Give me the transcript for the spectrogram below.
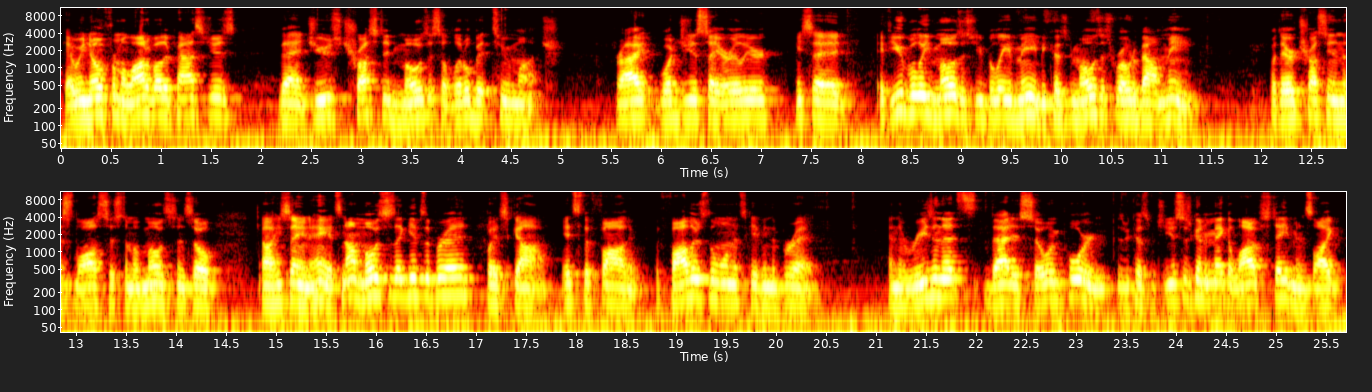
Okay, we know from a lot of other passages that Jews trusted Moses a little bit too much. Right? What did Jesus say earlier? He said, If you believe Moses, you believe me because Moses wrote about me. But they're trusting in this law system of Moses. And so uh, he's saying, hey, it's not Moses that gives the bread, but it's God. It's the Father. The Father's the one that's giving the bread. And the reason that's, that is so important is because Jesus is going to make a lot of statements like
